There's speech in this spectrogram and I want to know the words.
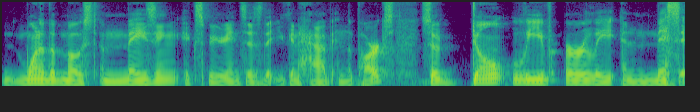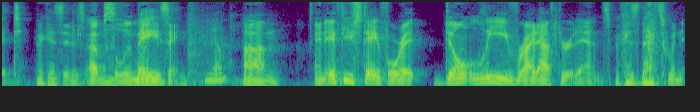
one of the most amazing experiences that you can have in the parks. So don't leave early and miss it because it is Absolutely. amazing. Yep. Um, and if you stay for it, don't leave right after it ends because that's when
